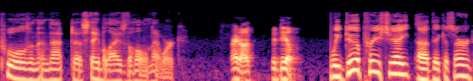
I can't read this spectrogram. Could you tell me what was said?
pools, and then that uh, stabilized the whole network. Right on. Good deal. We do appreciate uh, the concern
